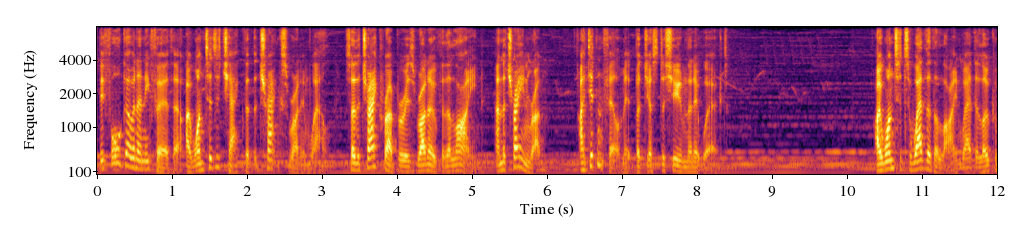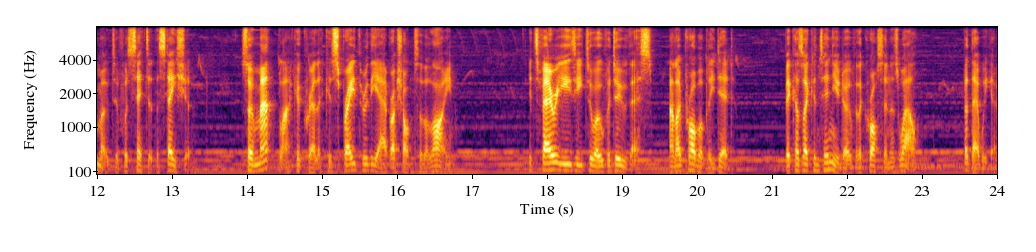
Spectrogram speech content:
Before going any further, I wanted to check that the track's running well, so the track rubber is run over the line, and the train run. I didn't film it, but just assumed that it worked. I wanted to weather the line where the locomotive would sit at the station, so matte black acrylic is sprayed through the airbrush onto the line. It's very easy to overdo this, and I probably did, because I continued over the crossing as well, but there we go.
